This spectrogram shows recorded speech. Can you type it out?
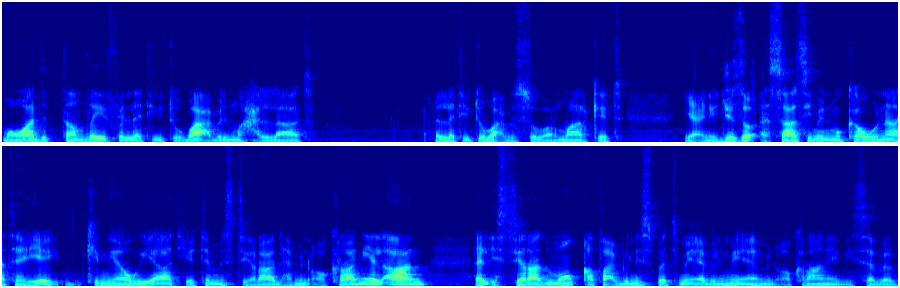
مواد التنظيف التي تباع بالمحلات التي تباع بالسوبر ماركت يعني جزء أساسي من مكوناتها هي كيميائيات يتم استيرادها من أوكرانيا. الآن الاستيراد منقطع بنسبة 100% من أوكرانيا بسبب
